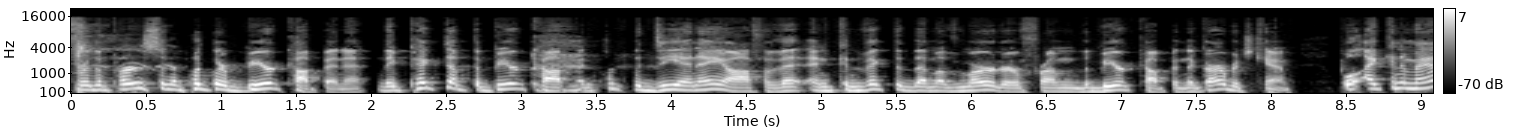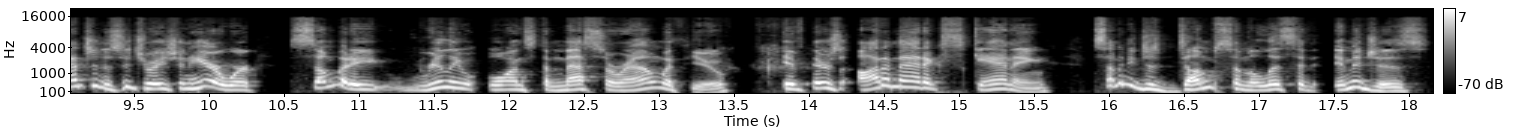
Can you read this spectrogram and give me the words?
for the person to put their beer cup in it. They picked up the beer cup and took the DNA off of it and convicted them of murder from the beer cup in the garbage can. Well, I can imagine a situation here where somebody really wants to mess around with you. If there's automatic scanning, somebody just dumps some illicit images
